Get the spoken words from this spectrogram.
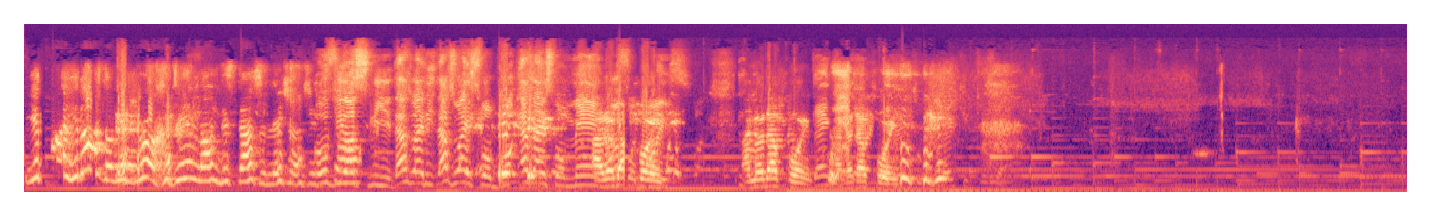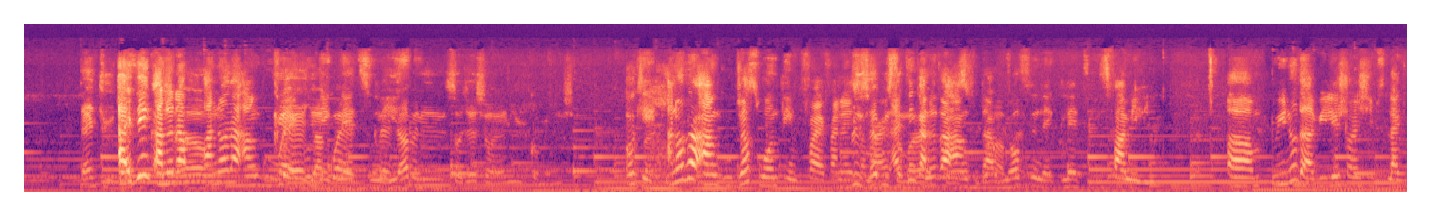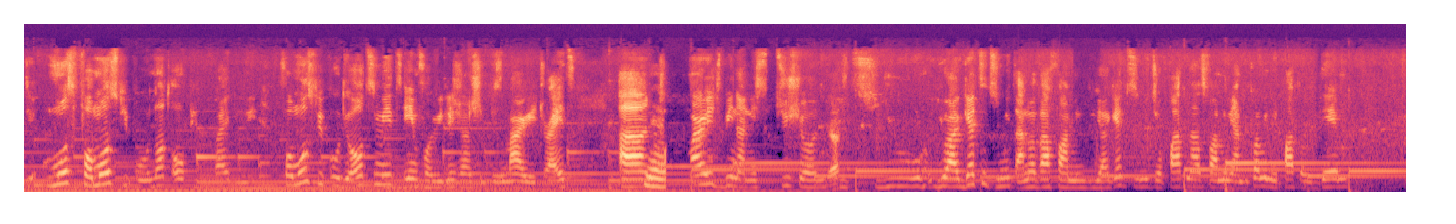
you don't, you don't have to be broke doing long distance relationships. So, Obviously, that's why. That's why it's for boys. That's why it's for men, Another for point. boys. Another point. Thank you. Another point. Thank you. Thank you. I think another Um, another angle Claire, where you are people quiet. neglect to Claire, do you have any suggestion, any recommendation? Okay, another angle, just one thing before I finally Please help summarize. me I think summarize, another please. angle that we often neglect is family. Um, we know that relationships, like the most for most people, not all people, by the way, for most people, the ultimate aim for relationship is marriage, right? And Yeah. marriage being an institution, Yeah. it's you you are getting to meet another family, you are getting to meet your partner's family and becoming a part of them,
